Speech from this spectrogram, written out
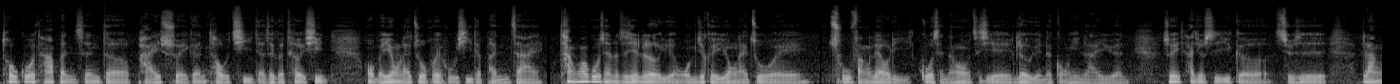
透过它本身的排水跟透气的这个特性，我们用来做会呼吸的盆栽。碳化过程的这些热源，我们就可以用来作为厨房料理过程当中这些热源的供应来源。所以它就是一个，就是让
